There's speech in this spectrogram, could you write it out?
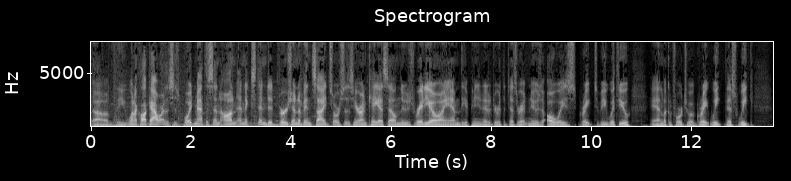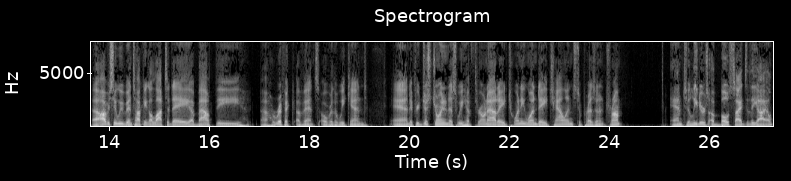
of the one o'clock hour. This is Boyd Matheson on an extended version of Inside Sources here on KSL News Radio. I am the opinion editor at the Deseret News. Always great to be with you and looking forward to a great week this week. Uh, obviously, we've been talking a lot today about the uh, horrific events over the weekend. And if you're just joining us, we have thrown out a 21 day challenge to President Trump and to leaders of both sides of the aisle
